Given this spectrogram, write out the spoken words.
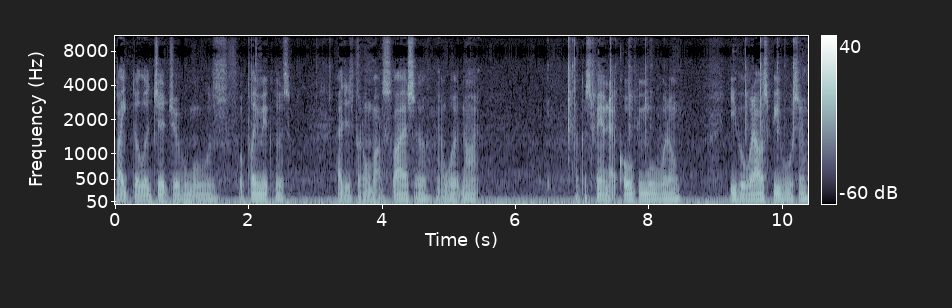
like the legit dribble moves for playmakers. I just put on my slasher and whatnot. I could spam that Kobe move with them, even without speed boosting.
